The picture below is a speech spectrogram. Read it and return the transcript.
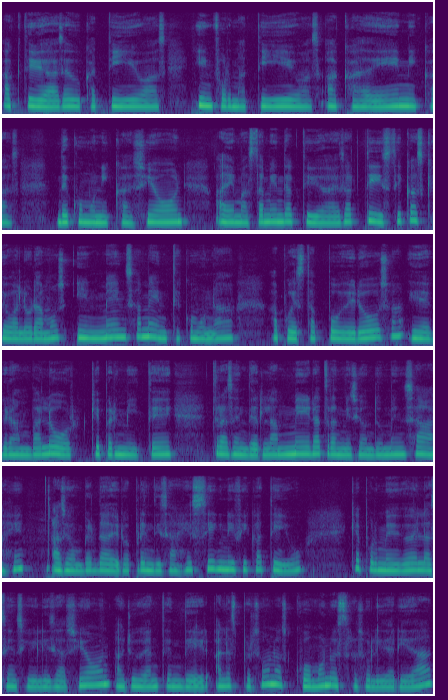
actividades educativas, informativas, académicas, de comunicación, además también de actividades artísticas que valoramos inmensamente como una apuesta poderosa y de gran valor que permite trascender la mera transmisión de un mensaje hacia un verdadero aprendizaje significativo que por medio de la sensibilización ayude a entender a las personas cómo nuestra solidaridad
